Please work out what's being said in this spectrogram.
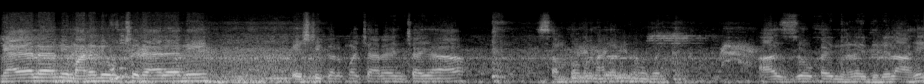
न्यायालयाने माननीय उच्च न्यायालयाने एस टी कर्मचाऱ्यांच्या या संपाबद्दल आज जो काही निर्णय दिलेला आहे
